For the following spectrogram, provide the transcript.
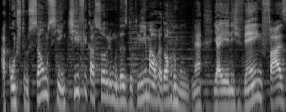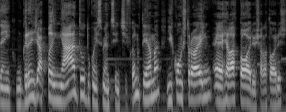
a construção científica sobre mudança do clima ao redor do mundo, né? E aí eles vêm, fazem um grande apanhado do conhecimento científico no tema e constroem é, relatórios, relatórios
